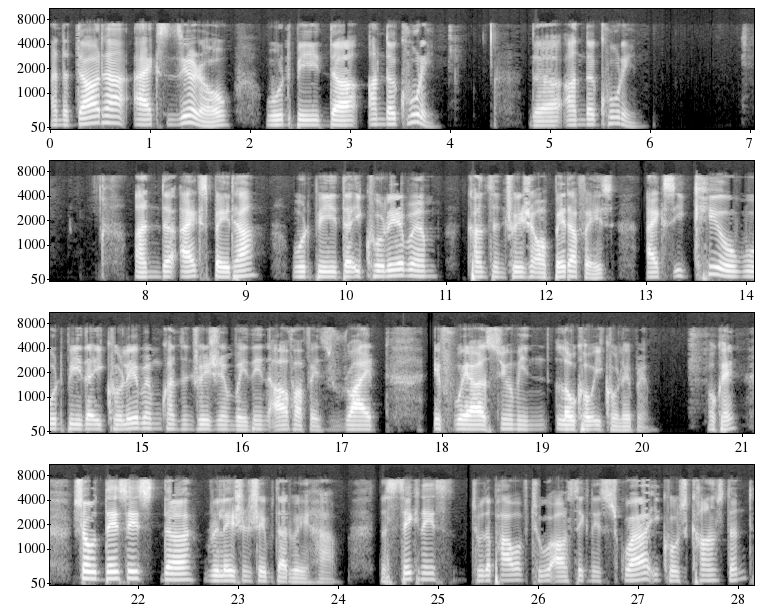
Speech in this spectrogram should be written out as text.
and the delta x0 would be the undercooling. The undercooling. And the x beta would be the equilibrium concentration of beta phase. XEQ would be the equilibrium concentration within alpha phase, right? If we are assuming local equilibrium. Okay, so this is the relationship that we have. The thickness to the power of 2 or thickness square equals constant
